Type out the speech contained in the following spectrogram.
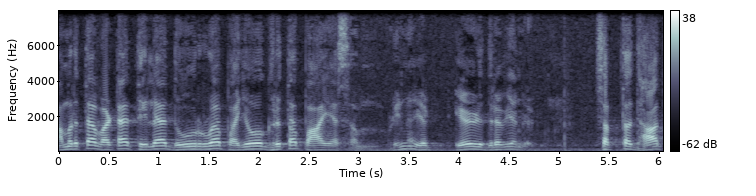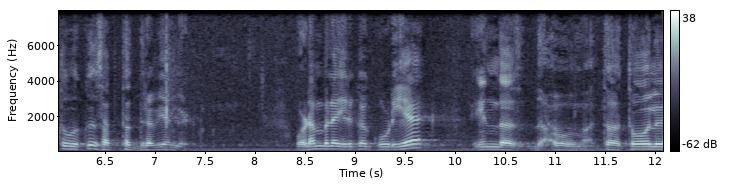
அமிர்த வட தில தூர்வ பயோகிருத பாயசம் அப்படின்னு எட் ஏழு திரவியங்கள். சப்த தாத்துவுக்கு சப்த திரவியங்கள். உடம்பில் இருக்கக்கூடிய இந்த தோல்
